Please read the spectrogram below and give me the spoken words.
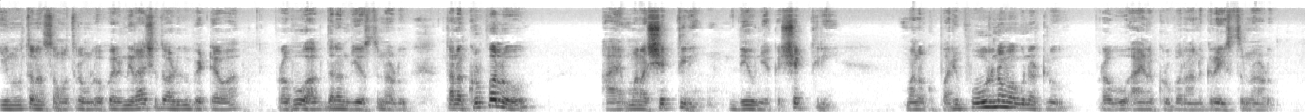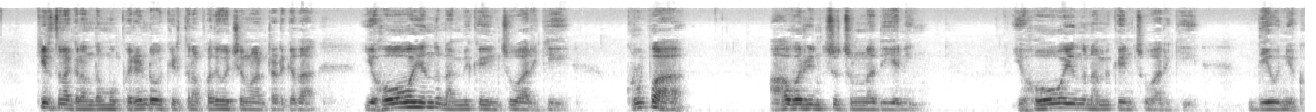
ఈ నూతన సంవత్సరంలో ఒకవేళ నిరాశతో అడుగుపెట్టావా ప్రభు వాగ్దానం చేస్తున్నాడు. తన కృపలో మన శక్తిని దేవుని యొక్క శక్తిని మనకు పరిపూర్ణమగునట్లు ప్రభు ఆయన కృపను అనుగ్రహిస్తున్నాడు. కీర్తన గ్రంథం ముప్పై రెండవ కీర్తన పదివచనం అంటాడు కదా యహోవ ఎందు నమ్మిక ఇంచు వారికి కృప ఆవరించుచున్నది అని. యహోవ ఎందు నమ్మిక ఇంచు వారికి దేవుని యొక్క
